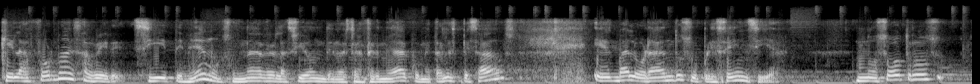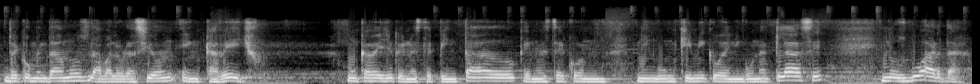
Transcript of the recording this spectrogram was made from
Que la forma de saber si tenemos una relación de nuestra enfermedad con metales pesados es valorando su presencia. Nosotros recomendamos la valoración en cabello. Un cabello que no esté pintado, que no esté con ningún químico de ninguna clase, nos guarda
